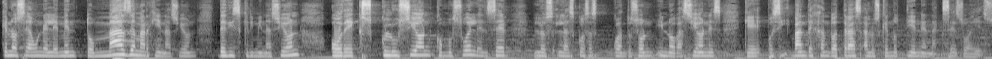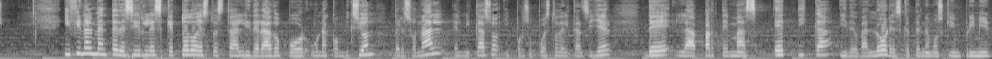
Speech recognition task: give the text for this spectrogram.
que no sea un elemento más de marginación, de discriminación o de exclusión, como suelen ser las cosas cuando son innovaciones que pues, van dejando atrás a los que no tienen acceso a eso. Y finalmente decirles que todo esto está liderado por una convicción personal, en mi caso, y por supuesto del canciller, de la parte más ética y de valores que tenemos que imprimir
